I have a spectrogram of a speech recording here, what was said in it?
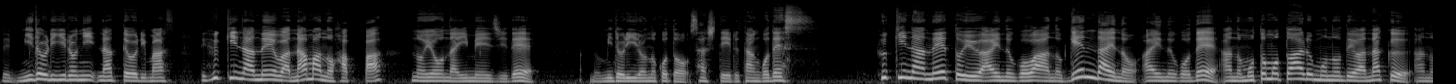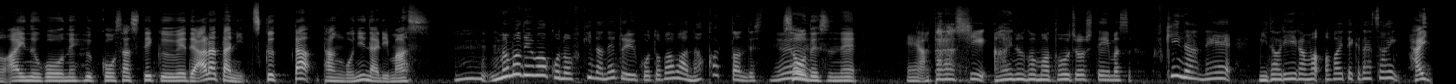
で緑色になっております。でふきなねは生の葉っぱのようなイメージであの緑色のことを指している単語です。ふきなねというアイヌ語はあの現代のアイヌ語でもともとあるものではなくあのアイヌ語をね復興させていく上で新たに作った単語になります、うん、今まではこの「吹きだね」という言葉はなかったんですね。そうですね。えー新しいアイヌ語も登場しています「吹きだね」緑色も覚えてください。はい。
